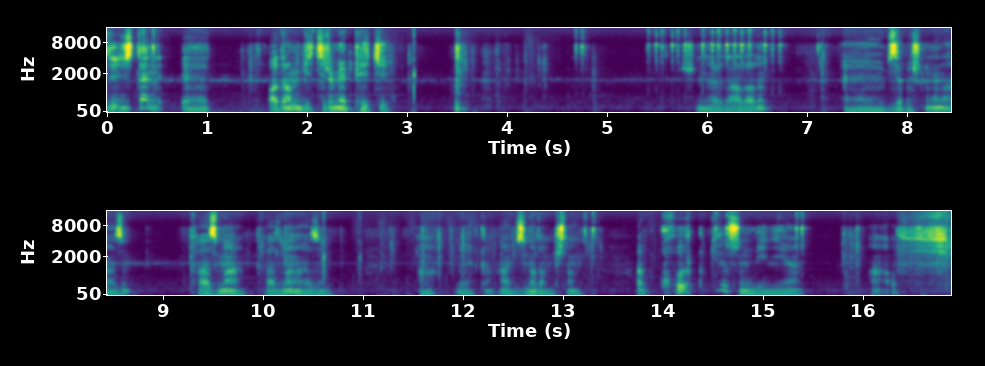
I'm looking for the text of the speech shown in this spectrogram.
Cidden e, adam bitirme peki. Şunları da alalım. Ee, bize başka ne lazım? Kazma. Kazma lazım. Aa bir dakika. Ha bizim adammış lan. Abi korkutuyorsun beni ya. Aa, of.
